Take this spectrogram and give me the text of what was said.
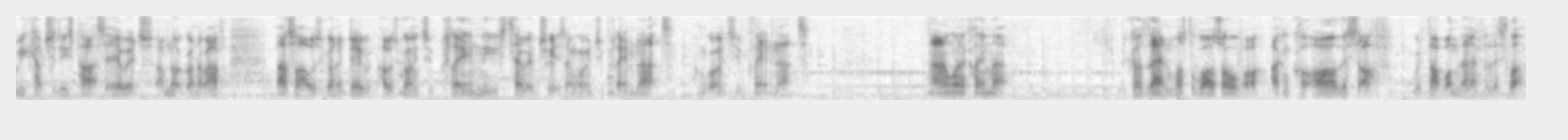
recapture these parts here, which I'm not going to have. That's what I was going to do. I was going to claim these territories. I'm going to claim that. I'm going to claim that. And I'm going to claim that. Because then, once the war's over, I can cut all this off with that one there for this lot.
